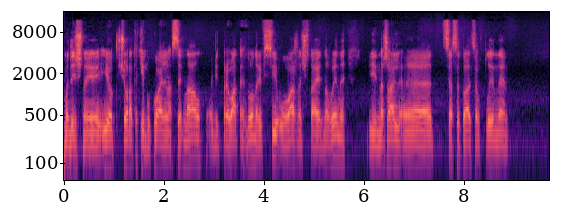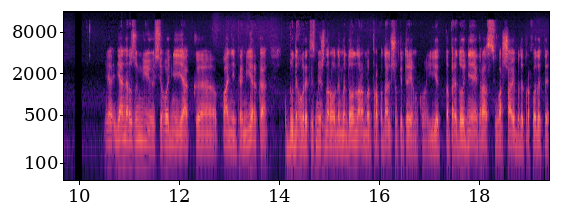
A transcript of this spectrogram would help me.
медичної. І от вчора такий буквально сигнал від приватних донорів. Всі уважно читають новини, і на жаль, е, ця ситуація вплине. Я, не розумію сьогодні, як е, пані прем'єрка буде говорити з міжнародними донорами про подальшу підтримку. І напередодні якраз в Варшаві буде проходити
